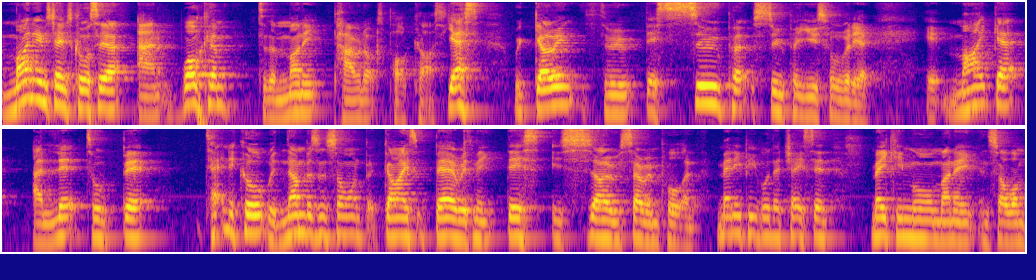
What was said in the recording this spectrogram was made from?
my name is James Corsia, and welcome to the Money Paradox podcast. Yes, we're going through this super, super useful video. It might get a little bit technical with numbers and so on, but guys, bear with me. This is so, so important. Many people they're chasing making more money and so on.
